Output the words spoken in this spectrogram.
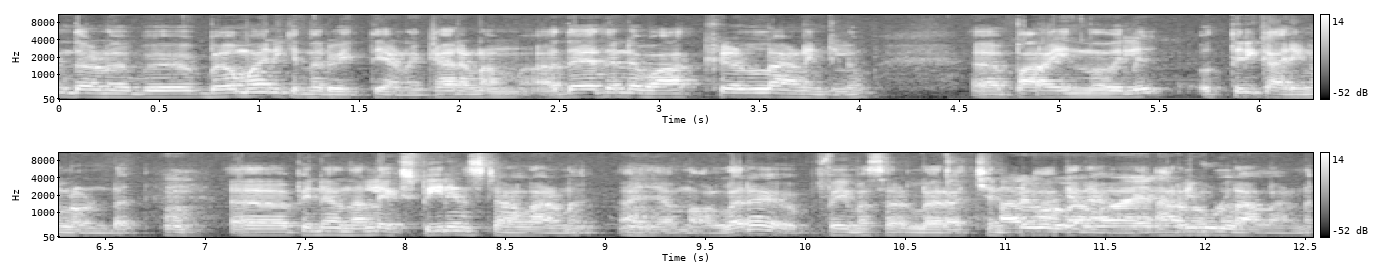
എന്താണ് ബഹുമാനിക്കുന്ന ഒരു വ്യക്തിയാണ്. കാരണം അദ്ദേഹത്തിന്റെ വാക്കുകളിലാണെങ്കിലും പറയുന്നതിൽ ഒത്തിരി കാര്യങ്ങളുണ്ട്. പിന്നെ നല്ല എക്സ്പീരിയൻസ്ഡ് ആളാണ്. ഞാൻ വളരെ ഫേമസ് ആയിട്ടുള്ള ഒരു അച്ഛൻ അറിവുള്ള ആളാണ്. അറിവുള്ള ആളാണ്.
